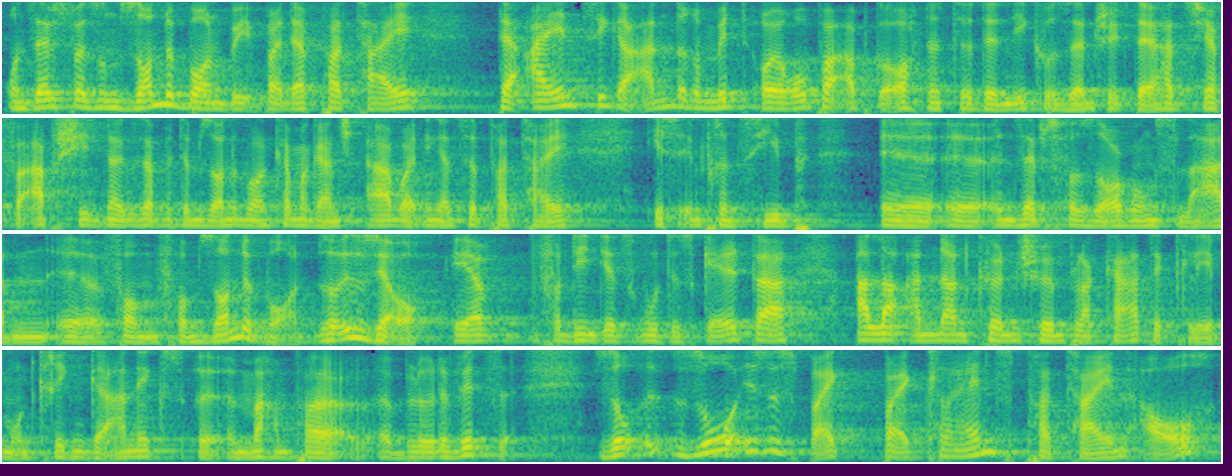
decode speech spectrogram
Und selbst bei so einem Sonderborn bei der Partei der einzige andere Mit-Europa-Abgeordnete, der Nico Senschik, der hat sich ja verabschiedet und hat gesagt, mit dem Sonneborn kann man gar nicht arbeiten. Die ganze Partei ist im Prinzip äh, äh, ein Selbstversorgungsladen äh, vom, vom Sonneborn. So ist es ja auch. Er verdient jetzt gutes Geld da. Alle anderen können schön Plakate kleben und kriegen gar nichts, äh, machen ein paar äh, blöde Witze. So, so ist es bei, bei Kleinstparteien auch.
